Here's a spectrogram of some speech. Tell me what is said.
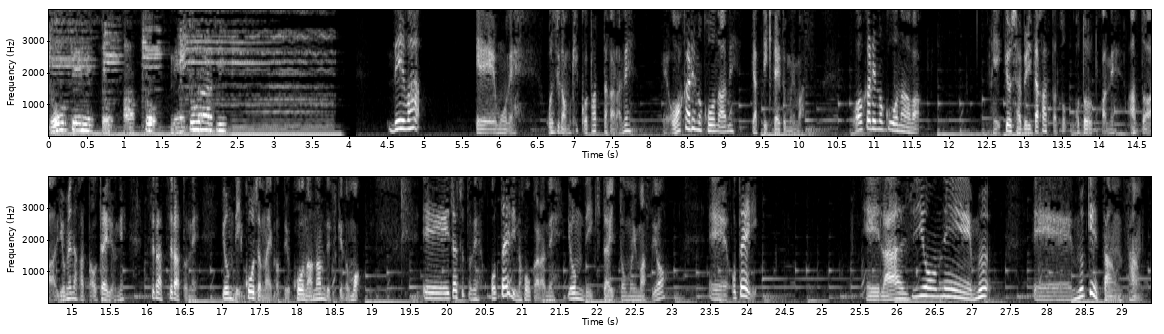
童貞ネット、アット、ネトラジ。では、えー、もうね、お時間も結構経ったからね、お別れのコーナーね、やっていきたいと思います。お別れのコーナーは、えー、今日喋りたかったこととかね、あとは読めなかったお便りをね、つらつらとね、読んでいこうじゃないかというコーナーなんですけども、えー、じゃあちょっとね、お便りの方からね、読んでいきたいと思いますよ。えー、お便り。えー、ラジオネーム、えー、ムケタンさん。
